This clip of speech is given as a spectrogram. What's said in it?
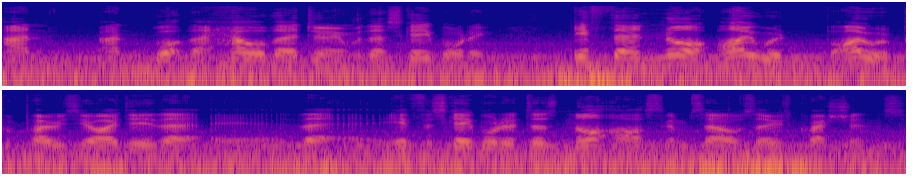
and and what the hell they're doing with their skateboarding if they're not, I would I would propose the idea that uh, that if a skateboarder does not ask themselves those questions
